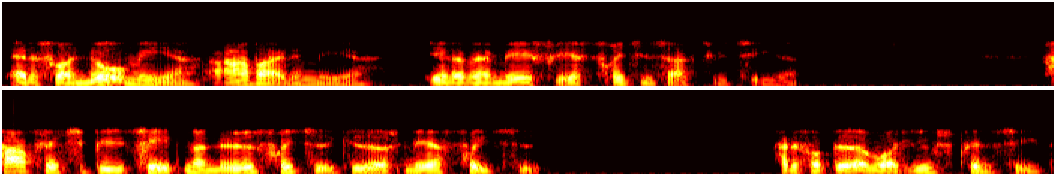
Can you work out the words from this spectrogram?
Er det for at nå mere, arbejde mere, eller være med i flere fritidsaktiviteter? Har fleksibiliteten og nødet fritid givet os mere fritid? Har det forbedret vores livskvalitet?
